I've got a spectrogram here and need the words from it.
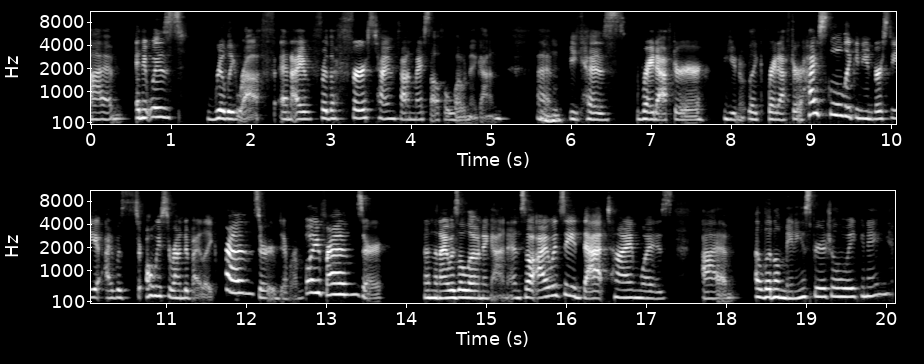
Um, and it was really rough. And I, for the first time, found myself alone again. Um, mm-hmm. because right after, you know, like right after high school, like in university, I was always surrounded by like friends or different boyfriends or, and then I was alone again. And so I would say that time was um, a little mini spiritual awakening,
